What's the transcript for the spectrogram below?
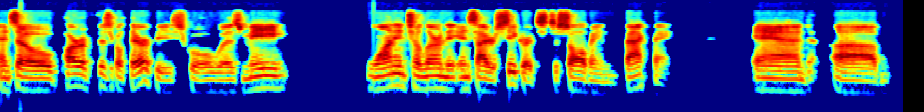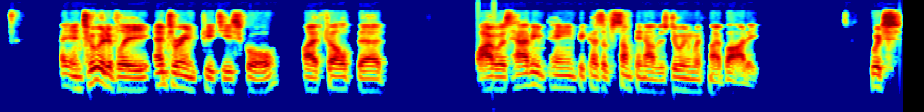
And so part of physical therapy school was me wanting to learn the insider secrets to solving back pain. And um, intuitively entering PT school, I felt that I was having pain because of something I was doing with my body, which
